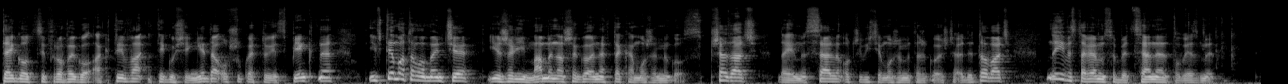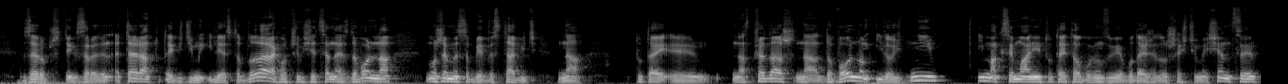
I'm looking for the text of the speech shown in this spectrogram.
tego cyfrowego aktywa i tego się nie da oszukać, to jest piękne. I w tym oto momencie, jeżeli mamy naszego NFTK, możemy go sprzedać, dajemy sell, oczywiście możemy też go jeszcze edytować, no i wystawiamy sobie cenę, powiedzmy 0,01 Ethera. Tutaj widzimy ile jest to w dolarach. Oczywiście cena jest dowolna. Możemy sobie wystawić na tutaj yy, na sprzedaż na dowolną ilość dni i maksymalnie tutaj to obowiązuje bodajże do 6 miesięcy.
